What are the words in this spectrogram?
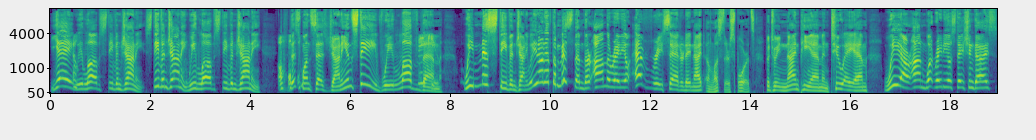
Yay, we love Steve and Johnnie. Steve and Johnnie, we love Steve and Johnnie. This one says Johnnie and Steve, we love them. you. We miss Steve and Johnnie. Well, you don't have to miss them. They're on the radio every Saturday night, unless they're sports, between 9 p.m. and 2 a.m. We are on what radio station, guys?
